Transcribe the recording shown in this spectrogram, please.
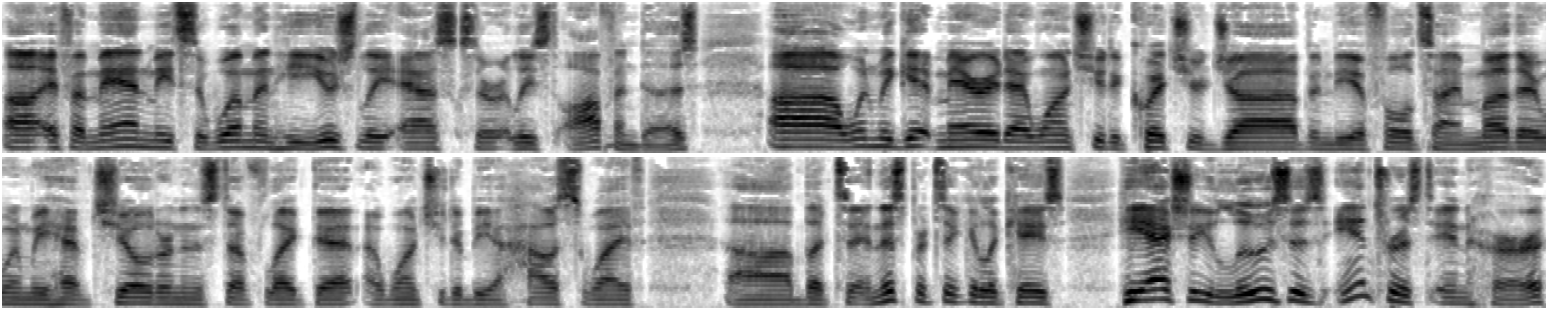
Uh, if a man meets a woman, he usually asks, or at least often does, uh, when we get married, I want you to quit your job and be a full time mother. When we have children and stuff like that, I want you to be a housewife. Uh, but in this particular case, he actually loses interest in her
